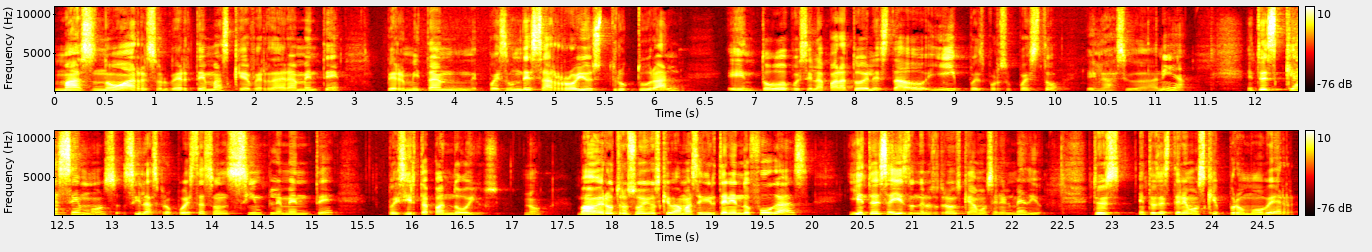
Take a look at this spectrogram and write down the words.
más no a resolver temas que verdaderamente permitan pues un desarrollo estructural en todo pues el aparato del Estado y pues por supuesto en la ciudadanía. Entonces, ¿qué hacemos si las propuestas son simplemente pues ir tapando hoyos, ¿no? Va a haber otros hoyos que vamos a seguir teniendo fugas y entonces ahí es donde nosotros nos quedamos en el medio. Entonces, entonces tenemos que promover,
